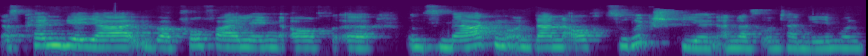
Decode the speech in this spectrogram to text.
das können wir ja über Profiling auch äh, uns merken und dann auch zurückspielen an das Unternehmen. Und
